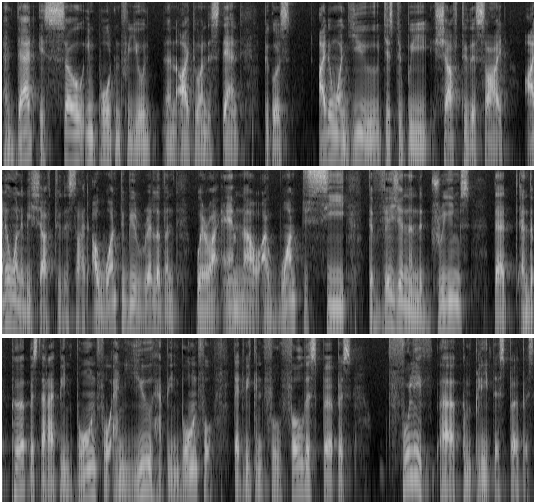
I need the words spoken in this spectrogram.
And that is so important for you and I to understand because I don't want you just to be shoved to the side. I don't want to be shoved to the side. I want to be relevant where I am now. I want to see the vision and the dreams that and the purpose that I've been born for and you have been born for that we can fulfill this purpose fully uh, complete this purpose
